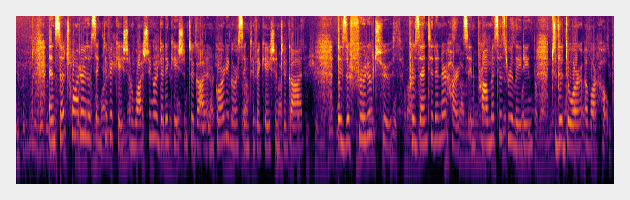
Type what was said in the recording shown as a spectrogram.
И такими водами And such waters of очищения, sanctification, омывающими washing our наше dedication to посвящение God and Богу, guarding our исцелящими sanctification to нашего God, посвящения Богу, is the fruit of является truth плод правды, presented in our hearts in представленный в нашем promises сердце в relating обетовании, to the door of our относящихся hope.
